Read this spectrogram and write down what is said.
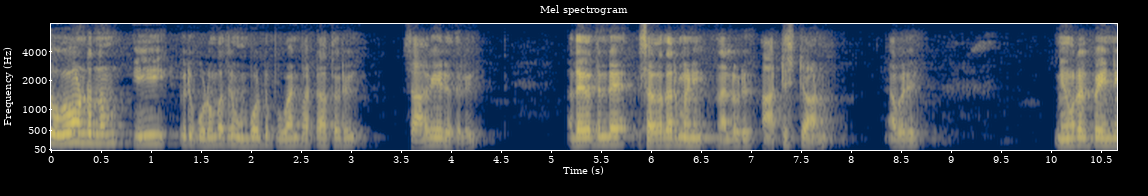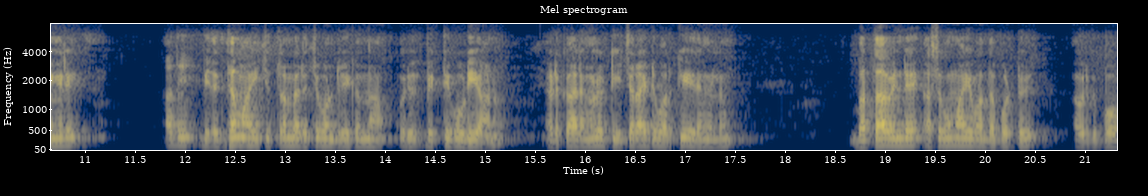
തുക കൊണ്ടൊന്നും ഈ ഒരു കുടുംബത്തിന് മുമ്പോട്ട് പോകാൻ പറ്റാത്തൊരു സാഹചര്യത്തിൽ അദ്ദേഹത്തിന്റെ സഹധർമ്മിണി നല്ലൊരു ആർട്ടിസ്റ്റാണ്. അവർ മ്യൂറൽ പെയിന്റിങ്ങിൽ അതിവിദഗ്ധമായി ചിത്രം വരച്ചു കൊണ്ടിരിക്കുന്ന ഒരു വ്യക്തി കൂടിയാണ്. ഇടക്കാലങ്ങളിൽ ടീച്ചറായിട്ട് വർക്ക് ചെയ്തെങ്കിലും ഭർത്താവിന്റെ അസുഖവുമായി ബന്ധപ്പെട്ട് അവർക്കിപ്പോൾ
